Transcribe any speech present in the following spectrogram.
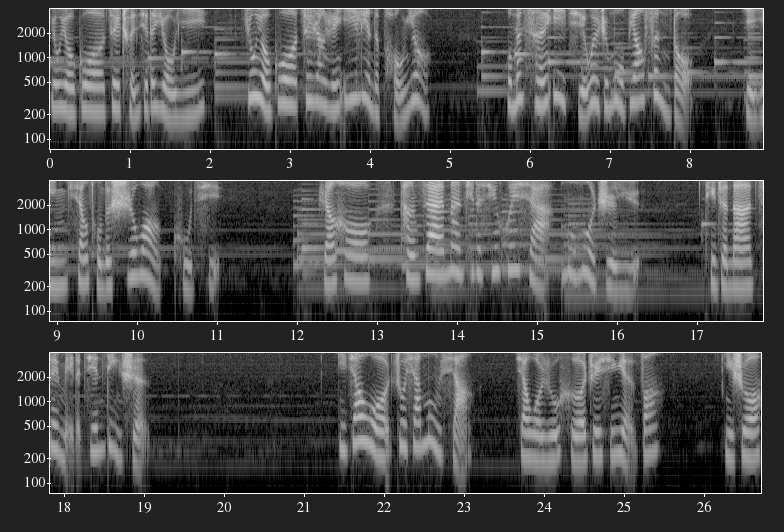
拥有过最纯洁的友谊，拥有过最让人依恋的朋友。我们曾一起为着目标奋斗，也因相同的失望哭泣，然后躺在漫天的星辉下默默治愈，听着那最美的坚定声。你教我住下梦想。教我如何追寻远方。你说，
